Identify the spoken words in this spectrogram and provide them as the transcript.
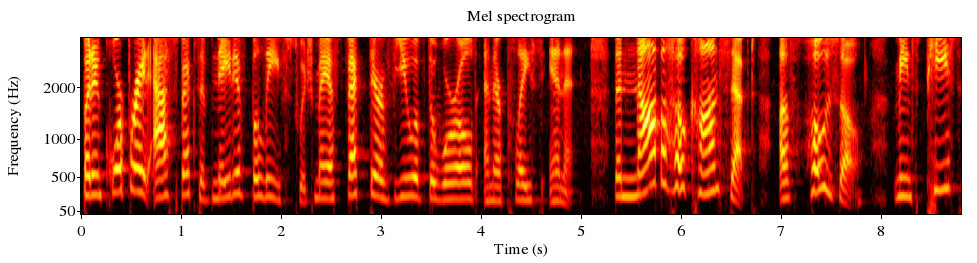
but incorporate aspects of Native beliefs which may affect their view of the world and their place in it. The Navajo concept of Hózhó means peace,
